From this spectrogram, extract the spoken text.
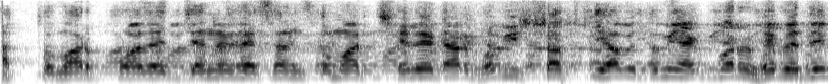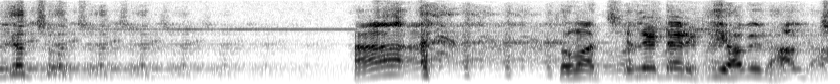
আর তোমার পরের জেনারেশন তোমার ছেলেটার ভবিষ্যৎ কি হবে তুমি একবার ভেবে দেখেছ? হ্যাঁ? তোমার ছেলেটার কি হবে ভাবছ?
